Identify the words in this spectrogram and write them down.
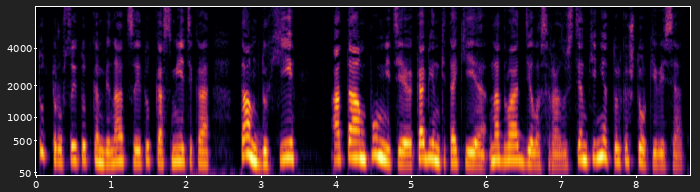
Тут трусы, тут комбинации, тут косметика, там духи. А там, помните, кабинки такие, на два отдела сразу. Стенки нет, только шторки висят.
